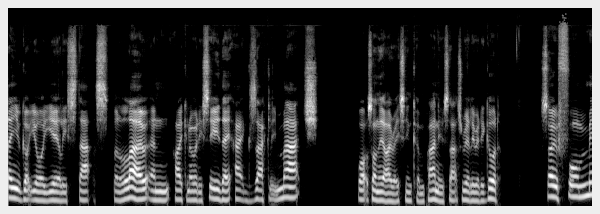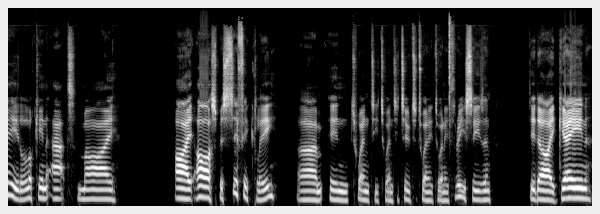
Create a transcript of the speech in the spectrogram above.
then you've got your yearly stats below, and I can already see they exactly match what's on the iRacing companion, so that's really, really good. So for me, looking at my IR specifically, um, in 2022 to 2023 season. Did I gain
